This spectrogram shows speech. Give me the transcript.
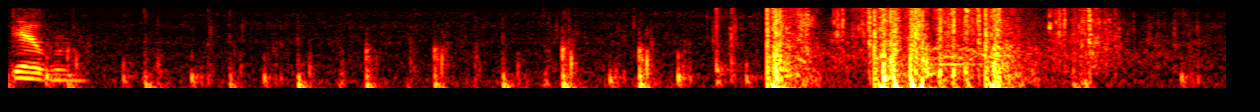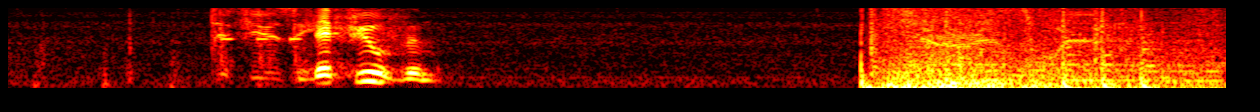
Де він? Diffusing. Дефюзим. Terrorists win.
